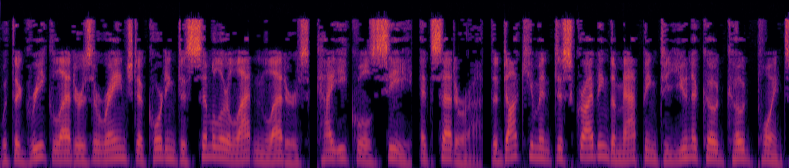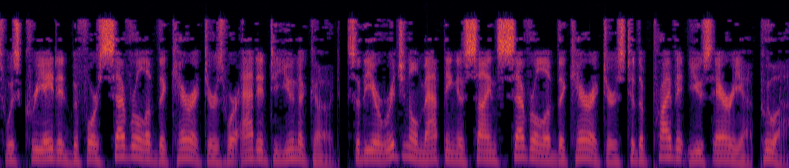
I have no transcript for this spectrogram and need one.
with the Greek letters arranged according to similar Latin letters chi equals c, etc. The document describing the mapping to Unicode code points was created before several of the characters were added to Unicode, so the original mapping assigns several of the characters to the private use area PUA.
